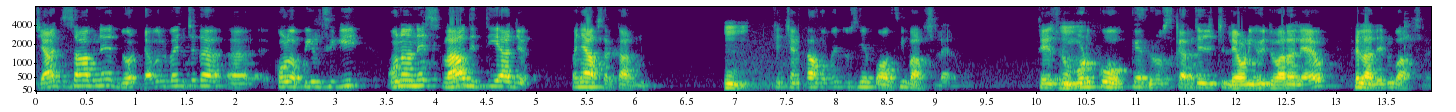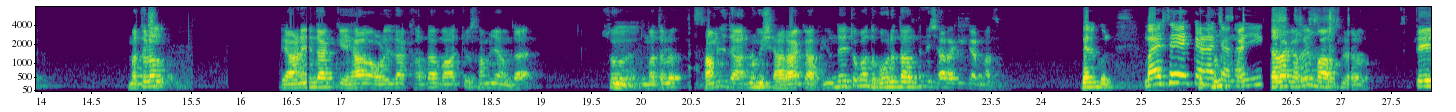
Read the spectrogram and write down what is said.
ਜੱਜ ਸਾਹਿਬ ਨੇ ਡਬਲ ਬੈਂਚ ਦਾ ਕੋਲ ਅਪੀਲ ਸੀਗੀ। ਉਹਨਾਂ ਨੇ ਸਲਾਹ ਦਿੱਤੀ ਅੱਜ ਪੰਜਾਬ ਸਰਕਾਰ ਨੂੰ ਹੂੰ। ਕਿ ਚੰਗਾ ਹੋਵੇ ਤੁਸੀਂ ਇਹ ਪਾਲਿਸੀ ਵਾਪਸ ਲੈ ਲਓ। ਤੇ ਇਸ ਨੂੰ ਮੁੜ ਘੋਕ ਕੇ ਦਰੁਸਤ ਕਰਕੇ ਜੇ ਲਿਆਉਣੀ ਹੋਈ ਦੁਬਾਰਾ ਲਿਆਓ ਫਿਲਹਾਲ ਇਹਨੂੰ ਵਾਪਸ ਲੈ ਲਓ। ਮਤਲਬ ਸਿਆਣੇ ਦਾ ਕਿਹਾ ਔਲੇ ਦਾ ਖਾਦਾ ਬਾਅਦ ਚੋਂ ਸਮਝ ਆਉਂਦਾ। ਸੋ ਮਤਲਬ ਸਮਝਦਾਰ ਨੂੰ ਇਸ਼ਾਰਾ ਕਾਫੀ ਹੁੰਦਾ ਇਹ ਤੋਂ ਬਾਅਦ ਹੋਰ ਅਦਾਲਤ ਨੇ ਇਸ਼ਾਰਾ ਕੀ ਕਰਨਾ ਸੀ? ਬਿਲਕੁਲ। ਮੈਂ ਇੱਥੇ ਇਹ ਕਹਿਣਾ ਚਾਹਨਾ ਜੀ ਇਸ਼ਾਰਾ ਕਰਦੇ ਵਾਪਸ ਲੈ ਲਓ। ਤੇ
